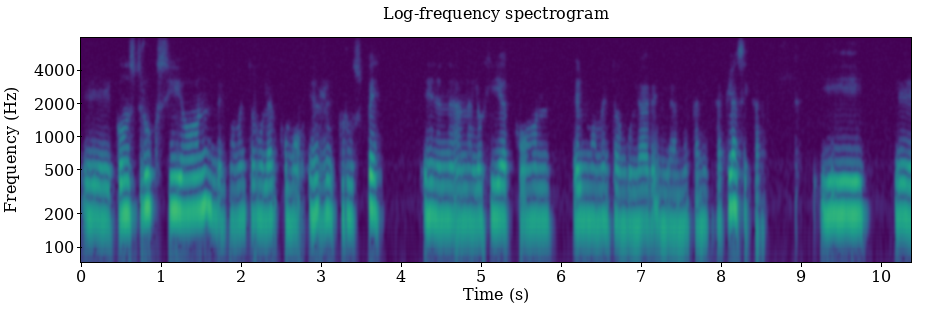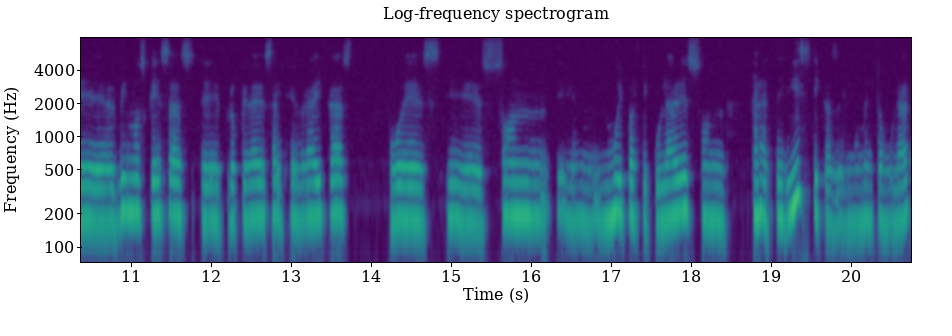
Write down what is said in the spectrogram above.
eh, construcción del momento angular como R cruz P, en analogía con el momento angular en la mecánica clásica. Y eh, vimos que esas propiedades algebraicas pues son muy particulares, son características del momento angular,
